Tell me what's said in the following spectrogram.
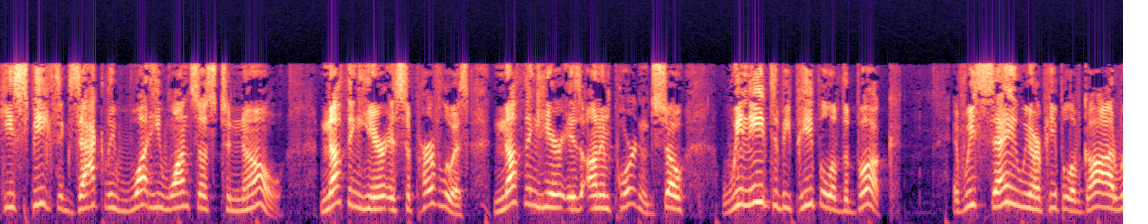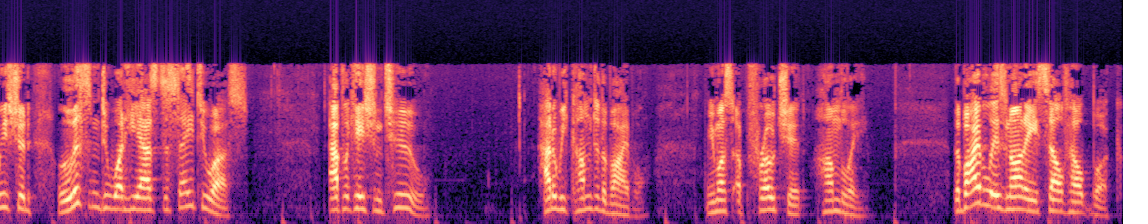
He speaks exactly what He wants us to know. Nothing here is superfluous. Nothing here is unimportant. So we need to be people of the book. If we say we are people of God, we should listen to what He has to say to us. Application two How do we come to the Bible? We must approach it humbly. The Bible is not a self help book.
